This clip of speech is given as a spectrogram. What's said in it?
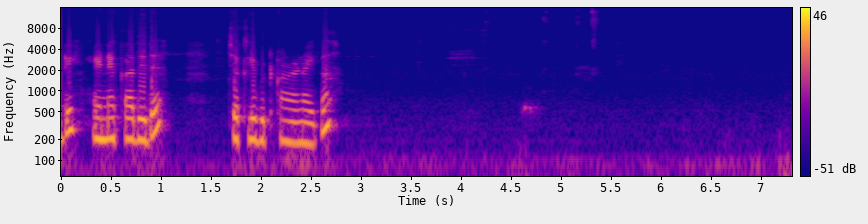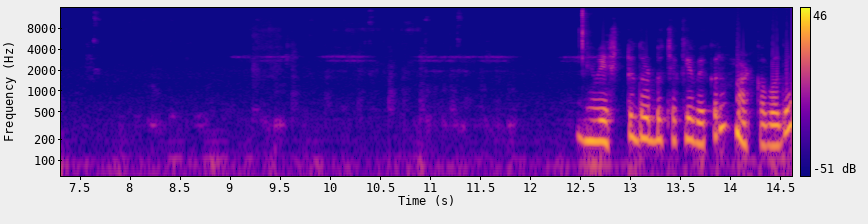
ನೋಡಿ ಎಣ್ಣೆ ಕಾದಿದೆ. ಚಕ್ಲಿ ಬಿಟ್ಕೊಳ್ಳೋಣ ಈಗ. ನೀವು ಎಷ್ಟು ದೊಡ್ಡ ಚಕ್ಲಿ ಬೇಕಾದ್ರೂ ಮಾಡ್ಕೋಬೋದು.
